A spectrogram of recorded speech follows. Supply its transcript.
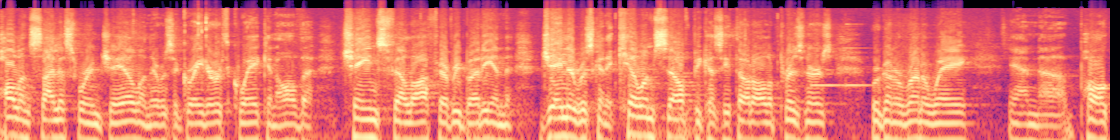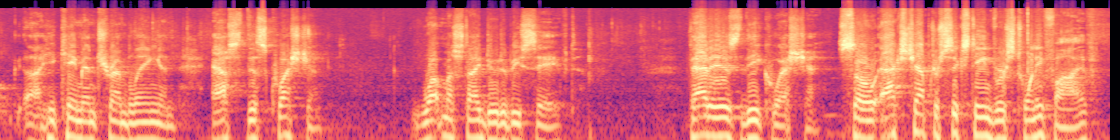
Paul and Silas were in jail and there was a great earthquake and all the chains fell off everybody and the jailer was going to kill himself because he thought all the prisoners were going to run away. And uh, Paul, uh, he came in trembling and asked this question What must I do to be saved? That is the question. So, Acts chapter 16, verse 25.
